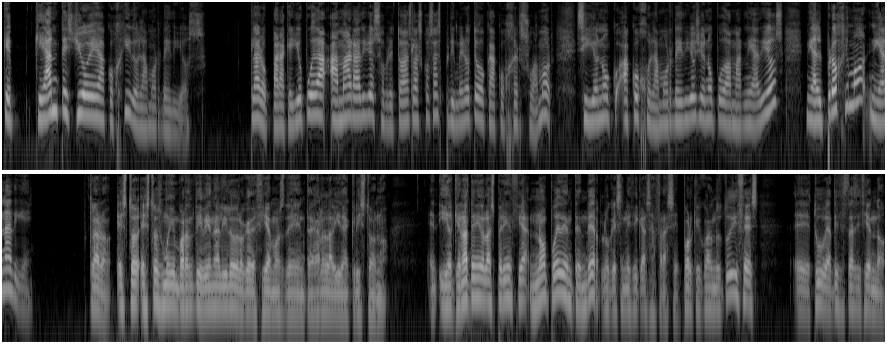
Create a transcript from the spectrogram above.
que antes yo he acogido el amor de Dios. Claro, para que yo pueda amar a Dios sobre todas las cosas, primero tengo que acoger su amor. Si yo no acojo el amor de Dios, yo no puedo amar ni a Dios, ni al prójimo, ni a nadie. Claro, esto, esto es muy importante y viene al hilo de lo que decíamos de entregarle la vida a Cristo o no. Eh, y el que no ha tenido la experiencia no puede entender lo que significa esa frase, porque cuando tú dices, eh, tú Beatriz estás diciendo,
